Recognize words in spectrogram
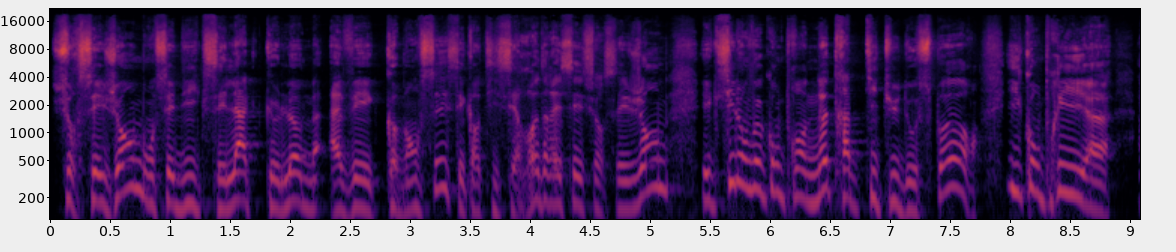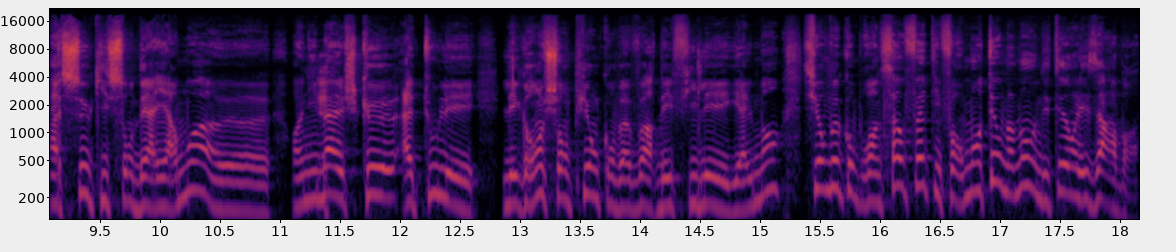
sur ses jambes. On s'est dit que c'est là que l'homme avait commencé, c'est quand il s'est redressé sur ses jambes, et que si l'on veut comprendre notre aptitude au sport, y compris à, ceux qui sont derrière moi euh, en image, que à tous les, grands champions qu'on va voir défiler également, si on veut comprendre ça, au fait, il faut remonter au moment où on était dans les arbres.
